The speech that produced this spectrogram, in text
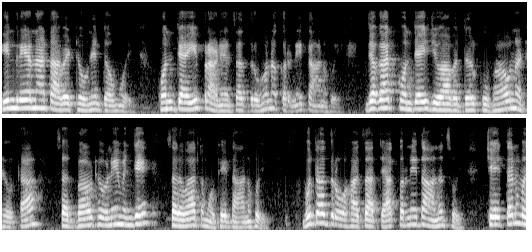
इंद्रियांना ताब्यात ठेवणे दम होय. कोणत्याही प्राण्याचा द्रोह न करणे ताण होय. जगात कोणत्याही जीवाबद्दल कुभाव न ठेवता सद्भाव ठेवणे म्हणजे सर्वात मोठे दान होय. भूतद्रोहाचा त्याग करणे दानच होय. चेतन व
